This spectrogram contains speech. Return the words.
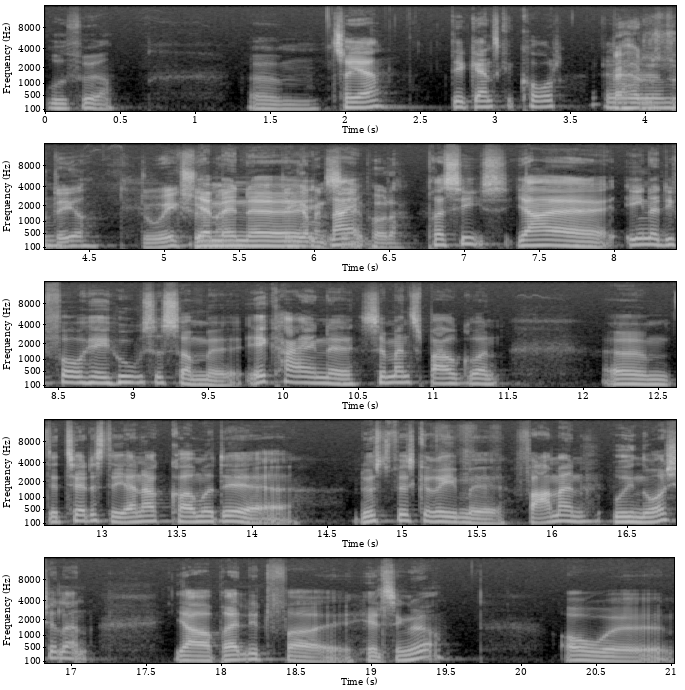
udfører. Um, så ja, det er ganske kort. Hvad har du Øhm, studeret? Du er ikke sømand, Jamen, øh, det kan man nej, se på dig. Præcis. Jeg er en af de få her i huset, som øh, ikke har en øh, sømandsbaggrund. Øhm, det tætteste, jeg er nok kommet, det er lystfiskeri med farmand ude i Nordsjælland. Jeg er oprindeligt fra øh, Helsingør og øh,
